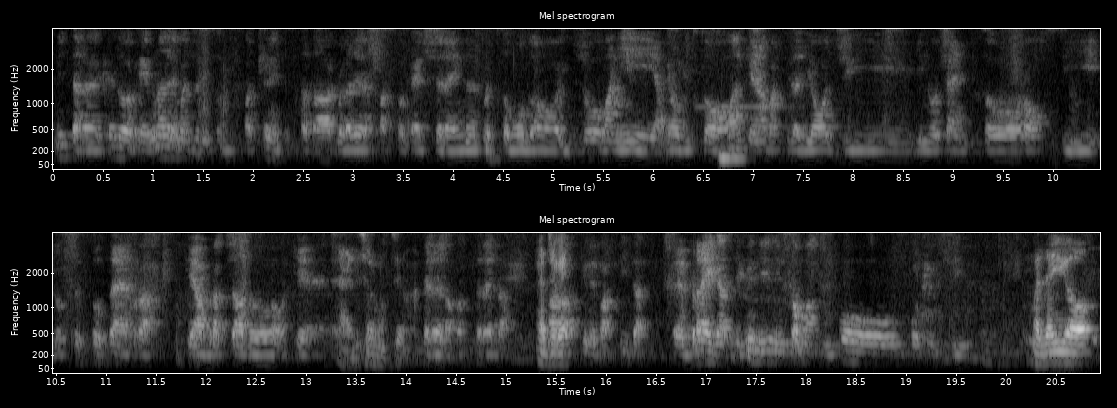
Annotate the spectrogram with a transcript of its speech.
Mister, credo che una delle maggiori soddisfazioni sia stata quella di aver fatto crescere in questo modo i giovani. Abbiamo visto anche nella partita di oggi Innocenzo Rossi, lo stesso Serra che ha abbracciato che eh, sono per la passerella alla che... fine partita. Eh, Bregasi, quindi insomma un po', un po tutti. Guarda, io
